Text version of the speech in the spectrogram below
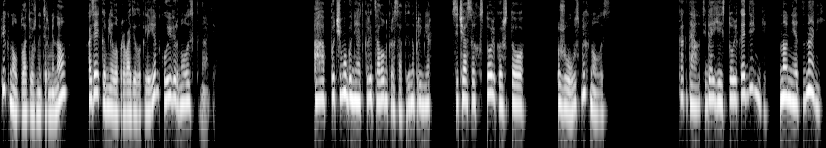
Пикнул платежный терминал, хозяйка мило проводила клиентку и вернулась к Наде. «А почему бы не открыть салон красоты, например? Сейчас их столько, что...» Жу усмехнулась. «Когда у тебя есть только деньги, но нет знаний,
